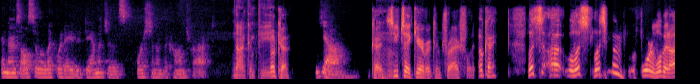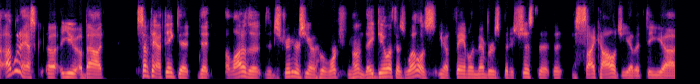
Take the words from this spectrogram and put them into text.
And there's also a liquidated damages portion of the contract. Non compete. Okay. Yeah. Okay, mm-hmm. so you take care of it contractually. Okay, let's uh, well let's let's move forward a little bit. I, I want to ask uh, you about something I think that that a lot of the, the distributors you know who work from home they deal with as well as you know family members, but it's just the the, the psychology of it, the uh,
